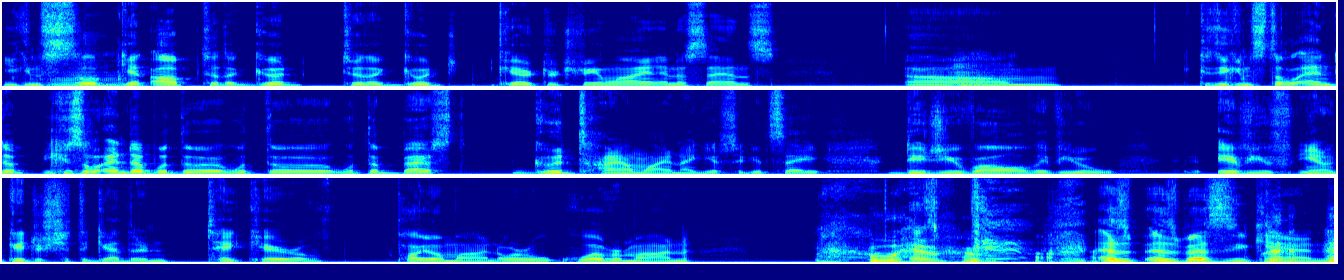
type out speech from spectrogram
You can still Mhm. get up to the good to the good character tree line in a sense, um, because you can still end up you can still end up with the with the with the best good timeline, I guess you could say. Digivolve if you if you you know get your shit together and take care of Poyomon or whoevermon, whoever mon Whatever. as as best as you can.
